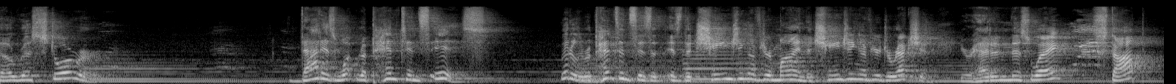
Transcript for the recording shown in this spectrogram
the restorer. That is what repentance is. Literally, repentance is, is the changing of your mind, the changing of your direction. You're headed in this way, stop,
